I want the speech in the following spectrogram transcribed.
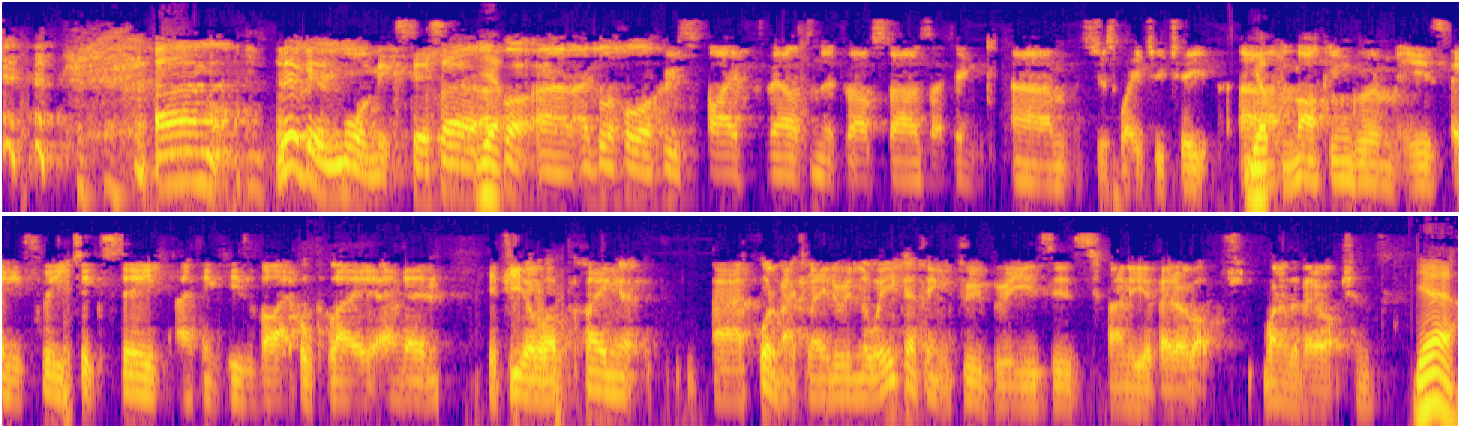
um, a little bit more mixed here. So. I've got uh, who's 5,000 at Draft Stars. I think um, it's just way too cheap. Um, yep. Mark Ingram is 83.60. I think he's a viable play. And then if you're playing at uh, quarterback later in the week, I think Drew Brees is kind of a better option, one of the better options. Yeah,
